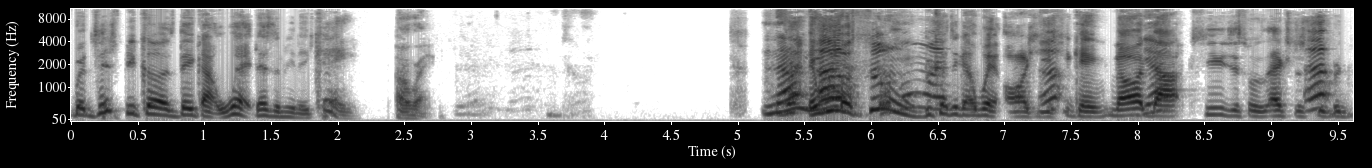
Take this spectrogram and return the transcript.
but just because they got wet doesn't mean they came. All right, No. and Uh, we'll come assume on. because they got wet. Oh, she, Uh, she came. No, yep. doc, she just was extra Uh, stupid.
